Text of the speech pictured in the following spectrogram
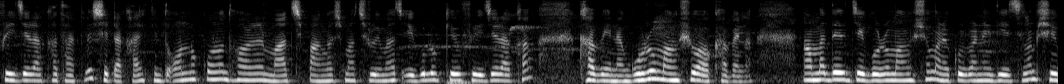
ফ্রিজে রাখা থাকলে সেটা খায়, কিন্তু অন্য কোনো ধরনের মাছ, পাঙ্গাস মাছ, রুই মাছ, এগুলো কেউ ফ্রিজে রাখা খাবে না গরু মাংসও খাবে না। আমাদের যে গরু মাংস মানে কোরবানি দিয়েছিলাম, সেই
